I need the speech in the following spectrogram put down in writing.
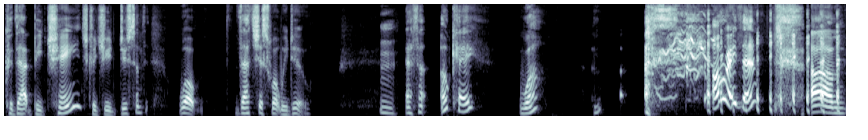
could that be changed? Could you do something? Well, that's just what we do. Mm. And I thought, okay, well, all right then. Um,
